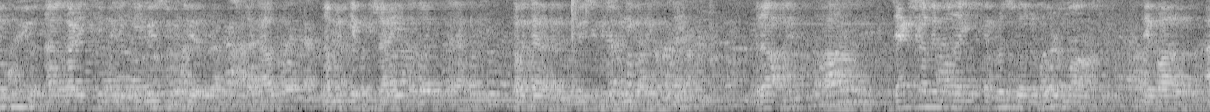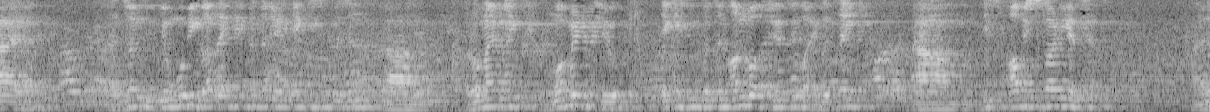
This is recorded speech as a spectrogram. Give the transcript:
यो मुभीभन्दा अगाडि चाहिँ मैले केही म्युजिक भिडियोहरू राम्रोसँग लगाऊ र मैले के तपाईँ त्यहाँ म्युजिक भिडियो पनि गरेको थिएँ। र ज्याक सरले मलाई एप्रोच गर्नुभयो र म नेपाल आएर जुन यो मुभी गर्दाखेरिको जुन एक किसिमको जुन रोमान्टिक मोमेन्ट थियो एक किसिमको जुन अनुभव थियो त्यो भनेको चाहिँ इस अविस्मरणीय छ। होइन?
